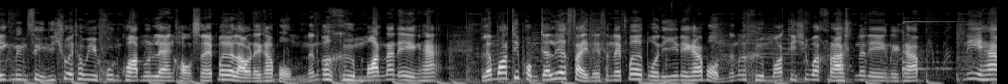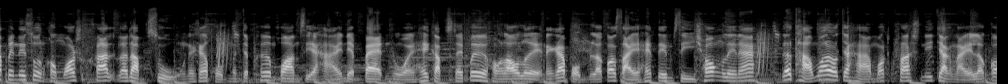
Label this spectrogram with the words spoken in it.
อีกหนึ่งสิ่งที่ช่วยทวีคูณความรุนแรงของสไนเปอร์เรานะครับผมนั่นก็คือมอดนั่นเองฮะและมอดที่ผมจะเลือกใส่ในสไนเปอร์ตัวนี้นะครับผมนั่นก็คือมอดที่ชื่อว่าครัชนั่นเองนะครับนี่ฮะเป็นในส่วนของมอดครัชระดับสูงนะครับผมมันจะเพิ่มความเสียหายเนี่ยแหน่วยให้กับสไนเปอร์ของเราเลยนะครับผมแล้วก็ใส่ให้เต็ม 4 ช่องเลยนะ แล้วถามว่าเราจะหามอดครัชนี้จากไหน แล้วก็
